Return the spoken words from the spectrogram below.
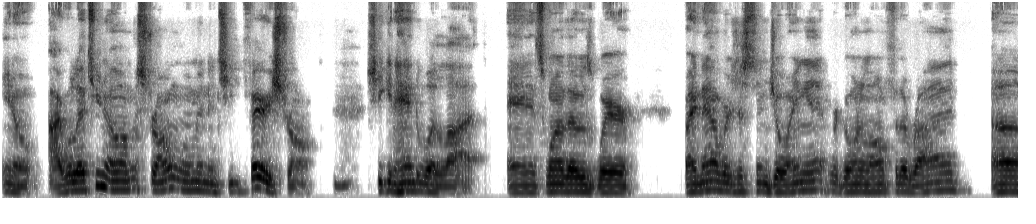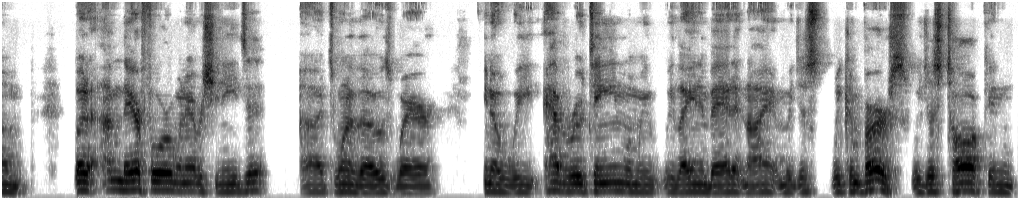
you know, I will let you know I'm a strong woman and she's very strong. She can handle a lot. And it's one of those where right now we're just enjoying it. We're going along for the ride. Um, but I'm there for her whenever she needs it. Uh, it's one of those where, you know, we have a routine when we we lay in bed at night and we just we converse, we just talk and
